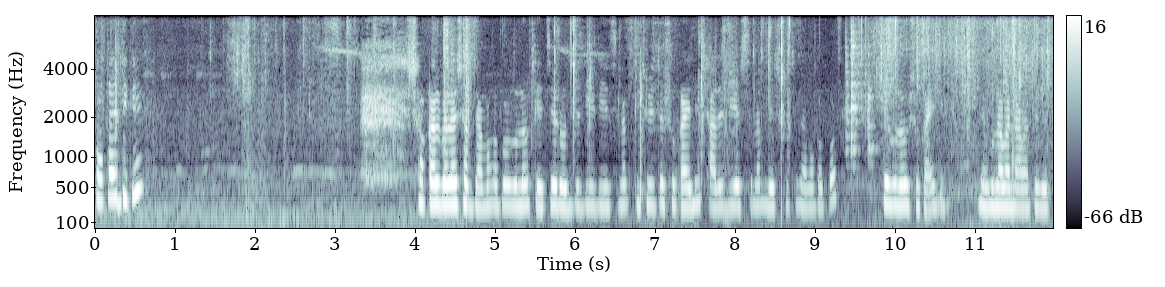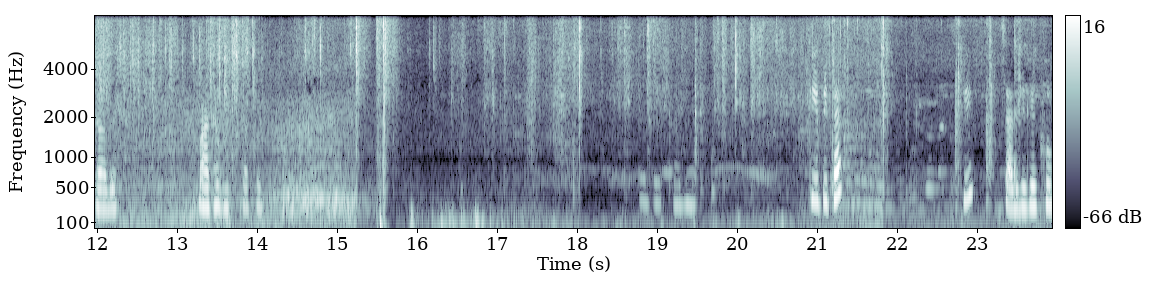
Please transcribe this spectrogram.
সকালের দিকে সকালবেলা সব জামা কাপড়গুলো কেচে রোদ্রে দিয়ে দিয়েছিলাম। কিছুই তো শুকায়নি, ছাদে দিয়ে এসেছিলাম বেশ কিছু জামা কাপড় সেগুলোও শুকায়নি এগুলো আবার নামাতে যেতে হবে। মাথা ঘুরতে এখন কি পিঠা? কি? চারিদিকে খুব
